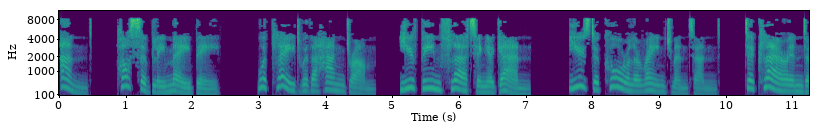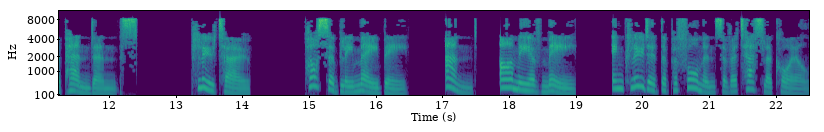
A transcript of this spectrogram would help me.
and Possibly Maybe were played with a hang drum. You've Been Flirting Again used a choral arrangement and Declare Independence, Pluto, Possibly Maybe, and Army of Me included the performance of a Tesla coil.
